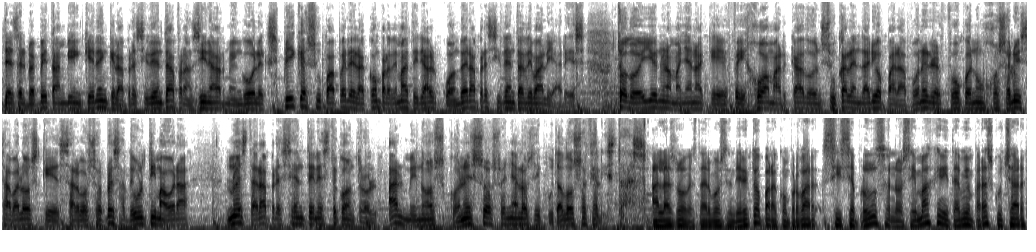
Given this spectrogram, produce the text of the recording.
desde el PP también quieren que la presidenta Francina Armengol explique su papel en la compra de material cuando era presidenta de Baleares. Todo ello en una mañana que Feijó ha marcado en su calendario para poner el foco en un José Luis Ábalos que, salvo sorpresa de última hora, no estará presente en este control. Al menos con eso sueñan los diputados socialistas. A las 9 estaremos en directo para comprobar si se produce o no esa imagen y también para escuchar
